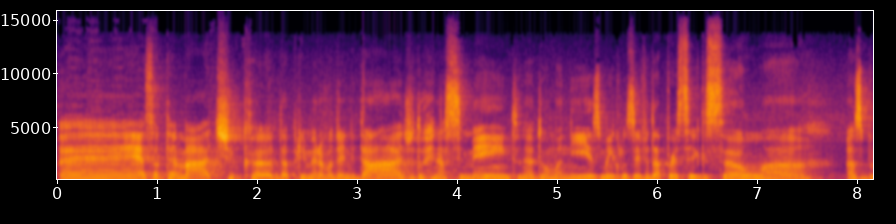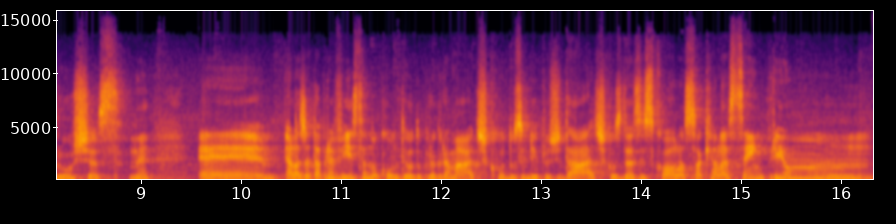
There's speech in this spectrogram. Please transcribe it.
é, essa temática da primeira modernidade, do renascimento, né, do humanismo, inclusive da perseguição às bruxas, né, é, ela já está prevista no conteúdo programático dos livros didáticos das escolas, só que ela é sempre um,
